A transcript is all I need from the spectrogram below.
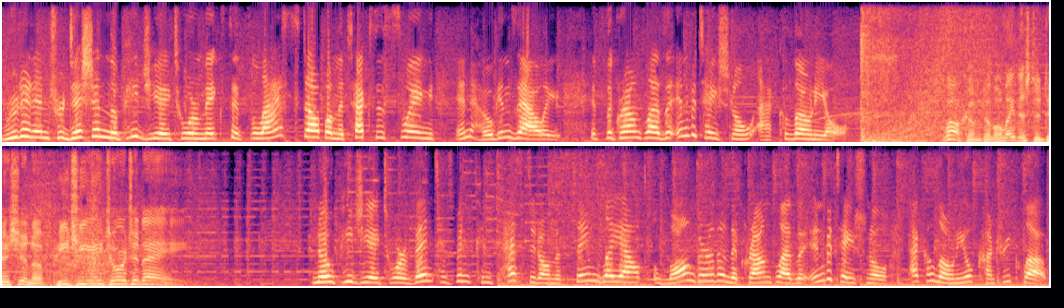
Rooted in tradition, the PGA Tour makes its last stop on the Texas swing in Hogan's Alley. It's the Crowne Plaza Invitational at Colonial. Welcome to the latest edition of PGA Tour Today. No PGA Tour event has been contested on the same layout longer than the Crowne Plaza Invitational at Colonial Country Club.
